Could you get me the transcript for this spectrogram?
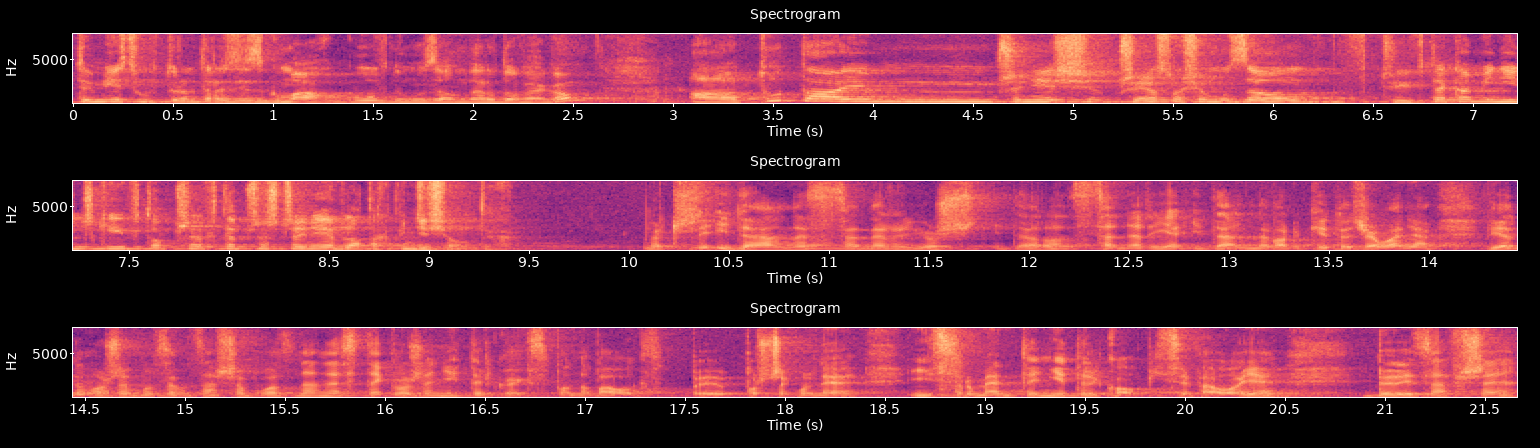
tym miejscu, w którym teraz jest gmach główny Muzeum Narodowego. A tutaj przeniosło się muzeum, czyli w te kamieniczki, w, to, w te przestrzenie w latach 50. Znaczy idealny scenariusz, idealna sceneria, idealne warunki do działania. Wiadomo, że muzeum zawsze było znane z tego, że nie tylko eksponowało eksp- poszczególne instrumenty, nie tylko opisywało je, były zawsze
